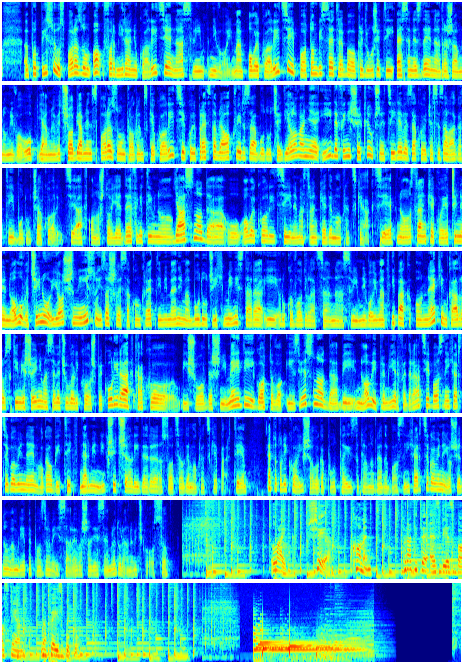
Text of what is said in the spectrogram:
potpisuju sporazum o formiranju koalicije na svim nivoima. Ovoj koaliciji potom bi se trebao pridružiti SNSD na državnom nivou. Javno je već objavljen sporazum programske koalicije koji predstavlja okvir za buduće djelovanje i definiše ključne ciljeve za koje će se zalagati buduća koalicija. Ono što je definitivno jasno da u ovoj koaliciji nema stranke demokratske akcije, no stranke koje čine novu većinu još nisu izašle sa konkretnim imenima budućih ministara i rukovodilaca na svim nivoima. Ipak o nekim kadrovskim rješenjima se već uveliko špekulira kako pišu ovdašnji mediji, gotovo izvjesno da bi novi premijer Federacije Bosne i Hercegovine mogao biti Nermin Nikšić, lider socijaldemokratske partije. Eto toliko Aisha ovoga puta iz glavnog grada Bosne i Hercegovine. Još jednom vam lijepe pozdrave iz Sarajeva šalje Semra Duranović-Koso. Like, share, comment. Pratite SBS Bosnian na Facebooku.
